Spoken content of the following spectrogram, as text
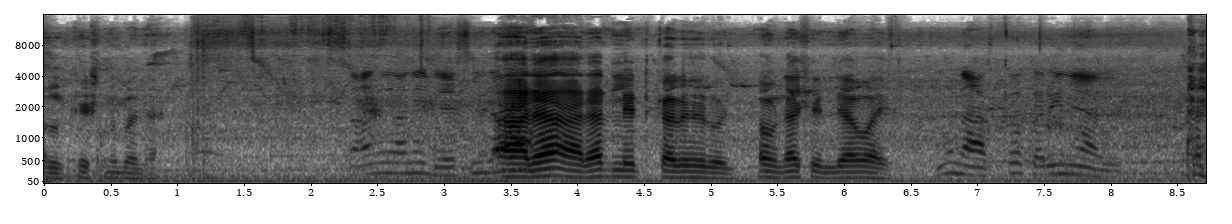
અલ્કેશને બધા. આરા આરા જ લેટ કરે રોજ. હમણાં છેલ્લે આવાય હું નાસ્તો કરીને આવ્યો.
